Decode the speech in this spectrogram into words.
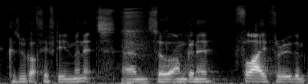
because we've got 15 minutes. Um, so I'm going to fly through them.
